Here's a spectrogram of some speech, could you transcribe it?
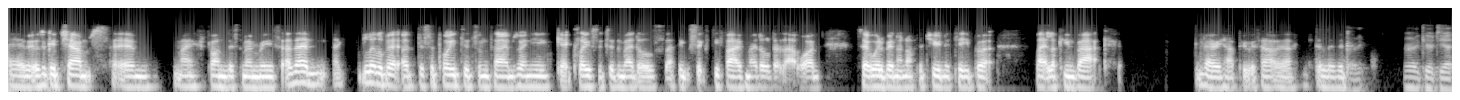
Um, it was a good chance. Um, my fondest memories. And then a little bit disappointed sometimes when you get closer to the medals. I think 65 medaled at that one, so it would have been an opportunity. But like looking back, very happy with how I delivered. Very, very good, yeah.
